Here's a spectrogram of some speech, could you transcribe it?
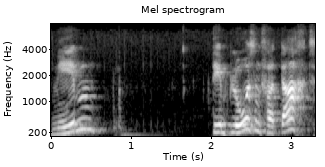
neben dem bloßen Verdacht,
